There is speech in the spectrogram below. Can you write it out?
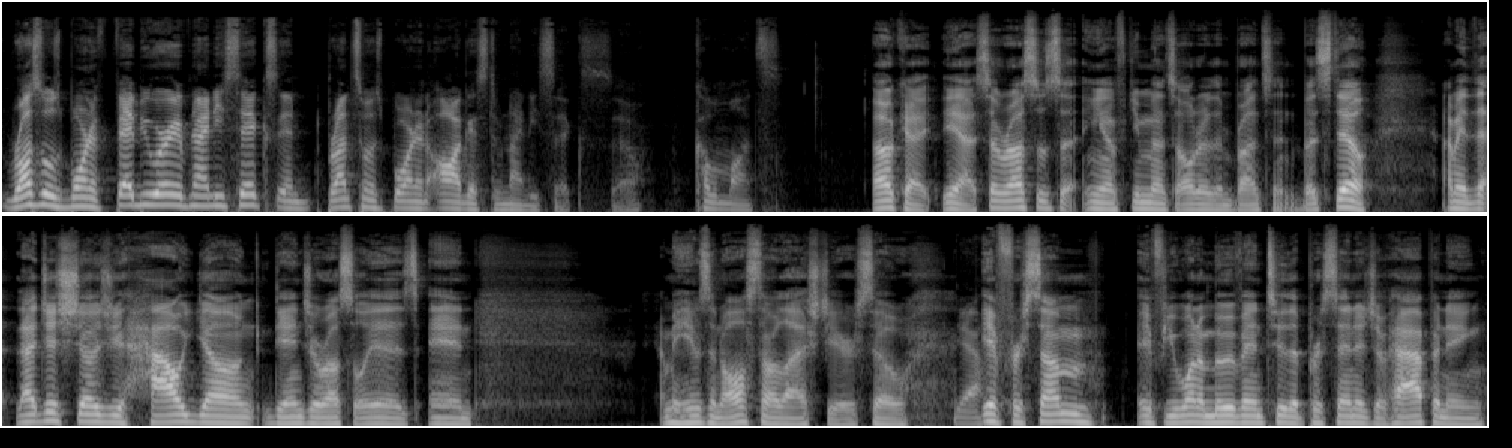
Russell was born in February of '96, and Brunson was born in August of '96. So a couple months. Okay, yeah. So Russell's uh, you know a few months older than Brunson, but still, I mean that that just shows you how young D'Angelo Russell is, and I mean he was an All Star last year. So Yeah. if for some, if you want to move into the percentage of happening,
